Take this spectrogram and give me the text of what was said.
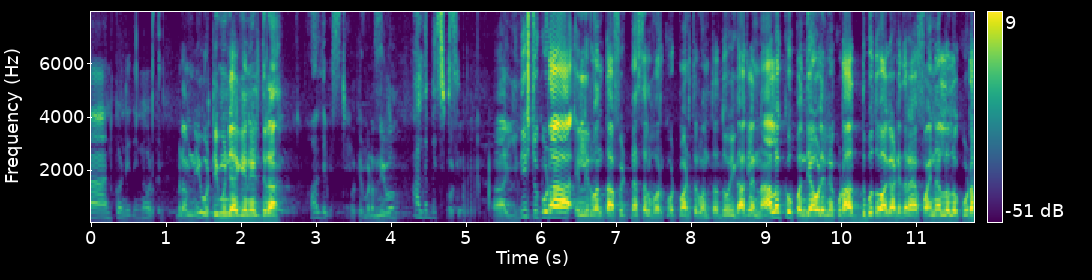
ಹಾಂ ಅನ್ಕೊಂಡಿದ್ದೀನಿ. ನೋಡ್ತೀನಿ. ಮೇಡಮ್ ನೀವು ಟೀಮ್ ಇಂಡಿಯಾಗೆ ಏನು ಹೇಳ್ತೀರಾ? All the best okay madam ನೀವು? ಆಲ್ ದಿ ಬೆಸ್ಟ್ ಓಕೆ ಇದಿಷ್ಟು ಕೂಡ ಇಲ್ಲಿರುವಂಥ ಫಿಟ್ನೆಸ್ಸಲ್ಲಿ ವರ್ಕೌಟ್ ಮಾಡ್ತಿರುವಂಥದ್ದು ಈಗಾಗಲೇ ನಾಲ್ಕು ಪಂದ್ಯಾವಳಿನೂ ಕೂಡ ಅದ್ಭುತವಾಗಿ ಆಡಿದ್ದಾರೆ. ಫೈನಲಲ್ಲೂ ಕೂಡ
